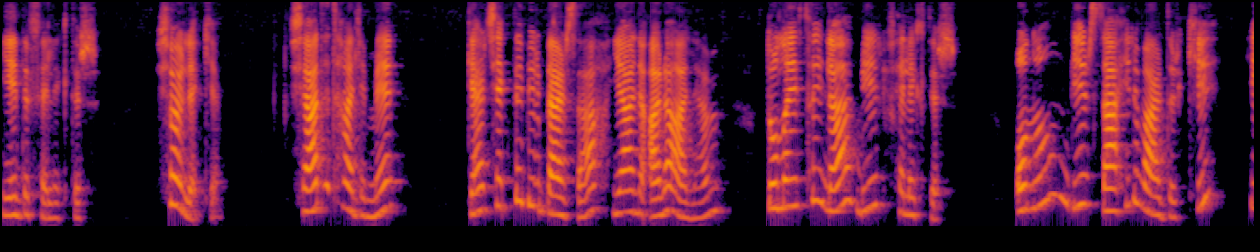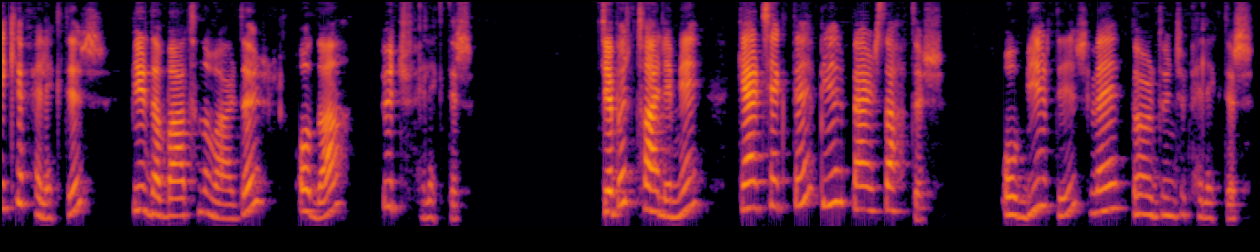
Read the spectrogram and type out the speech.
yedi felektir. Şöyle ki, şehadet alemi gerçekte bir berzah yani ara alem, dolayısıyla bir felektir. Onun bir zahiri vardır ki iki felektir, bir de batını vardır, o da üç felektir. Cebert alemi gerçekte bir berzahtır. O birdir ve dördüncü felektir.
